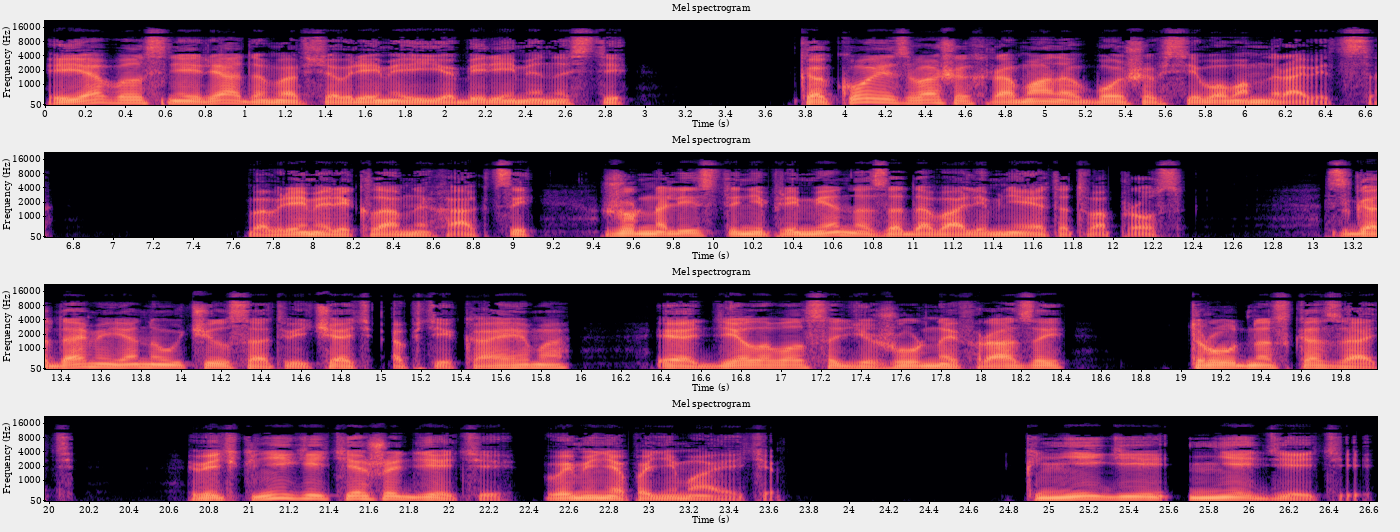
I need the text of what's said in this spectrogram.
и я был с ней рядом во все время ее беременности – какой из ваших романов больше всего вам нравится? Во время рекламных акций журналисты непременно задавали мне этот вопрос. С годами я научился отвечать обтекаемо и отделывался дежурной фразой «трудно сказать», ведь книги те же дети, вы меня понимаете. Книги не дети.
